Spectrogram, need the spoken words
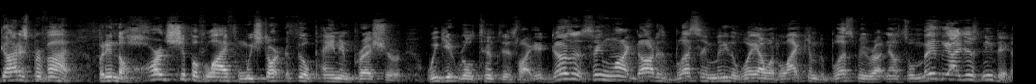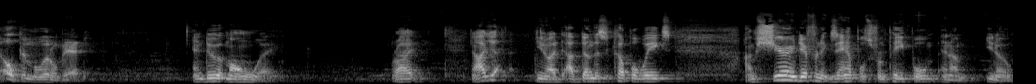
God is provide. But in the hardship of life, when we start to feel pain and pressure, we get real tempted. It's like, it doesn't seem like God is blessing me the way I would like Him to bless me right now, so maybe I just need to help Him a little bit and do it my own way. Right? Now, I just, you know, I've done this a couple of weeks. I'm sharing different examples from people, and I'm, you know,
